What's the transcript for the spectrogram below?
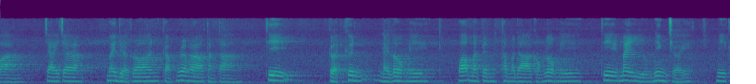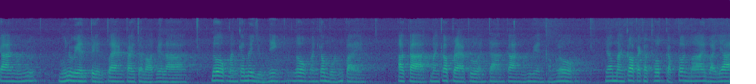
วาง ใจจะไม่เดือดร้อนกับเรื่องราวต่างๆ ที่เกิดขึ้นในโลกนี้ เพราะมันเป็นธรรมดาของโลกนี้ที่ไม่อยู่นิ่งเฉย มีการหมุนหมุนเวียนเปลี่ยนแปลงไปตลอดเวลา โลกมันก็ไม่อยู่นิ่ง โลกมันก็หมุนไป อากาศมันก็แปรปรวนตามการหมุนเวียนของโลก แล้วมันก็ไปกระทบกับต้นไม้ใบหญ้า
